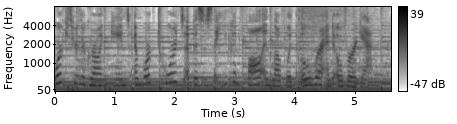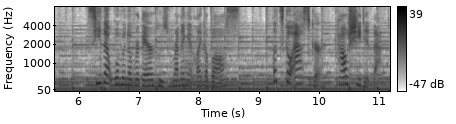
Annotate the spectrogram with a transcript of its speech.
work through the growing pains, and work towards a business that you can fall in love with over and over again. See that woman over there who's running it like a boss? Let's go ask her how she did that.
